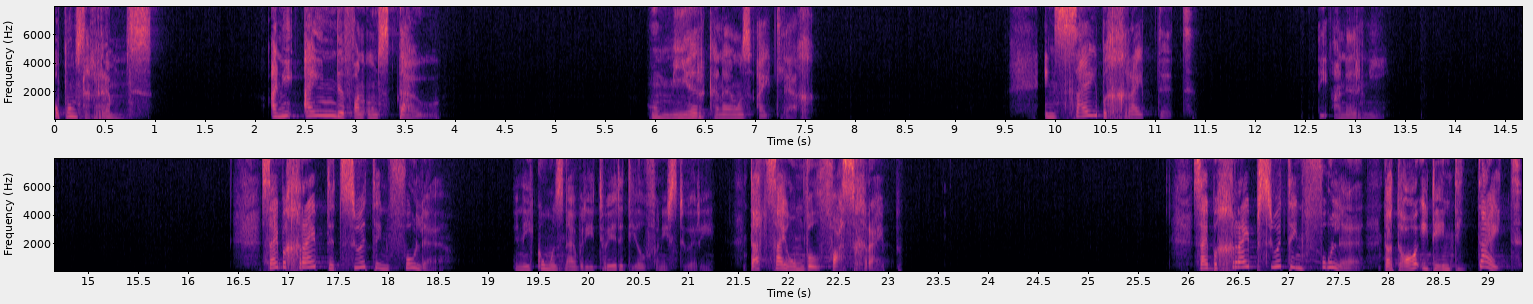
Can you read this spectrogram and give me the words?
op ons rims aan die einde van ons tou, hoe meer kan hy ons uitleg. En sy begryp dit, die ander nie. Sy begryp dit so ten volle En hier kom ons nou by die tweede deel van die storie. Dat sy hom wil vasgryp. Sy begryp so ten volle dat haar identiteit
